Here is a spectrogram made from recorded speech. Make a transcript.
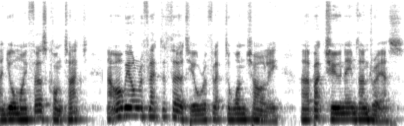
And you're my first contact. Now, are we on Reflector 30 or Reflector 1 Charlie? Uh, back to you, name's Andreas.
